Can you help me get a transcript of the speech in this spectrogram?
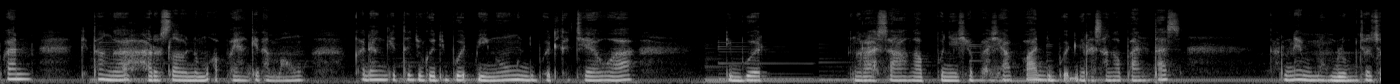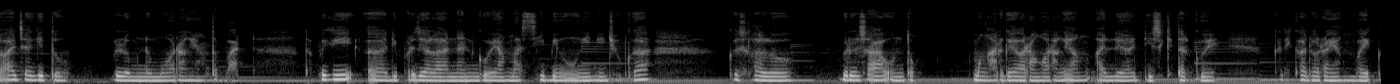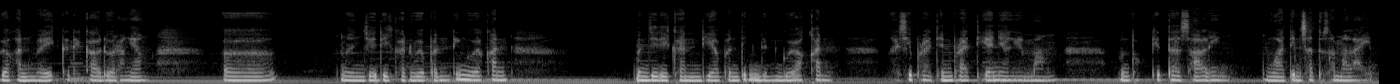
kan kita nggak harus selalu nemu apa yang kita mau. Kadang kita juga dibuat bingung dibuat kecewa dibuat ngerasa nggak punya siapa-siapa dibuat ngerasa nggak pantas. Karena memang belum cocok aja gitu belum nemu orang yang tepat tapi uh, di perjalanan gue yang masih bingung ini juga gue selalu berusaha untuk menghargai orang-orang yang ada di sekitar gue ketika ada orang yang baik gue akan baik ketika ada orang yang uh, menjadikan gue penting gue akan menjadikan dia penting dan gue akan ngasih perhatian-perhatian yang emang untuk kita saling nguatin satu sama lain.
